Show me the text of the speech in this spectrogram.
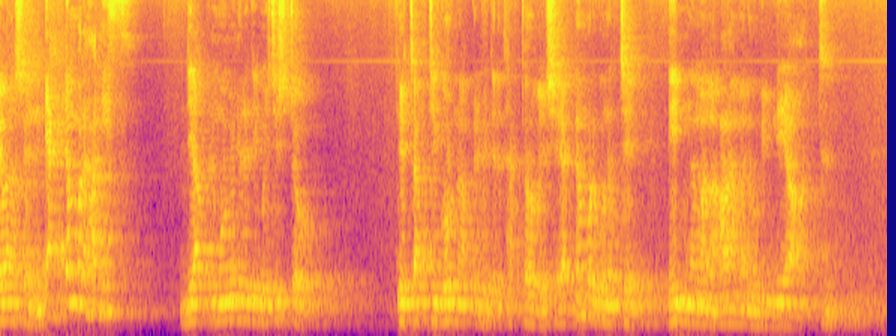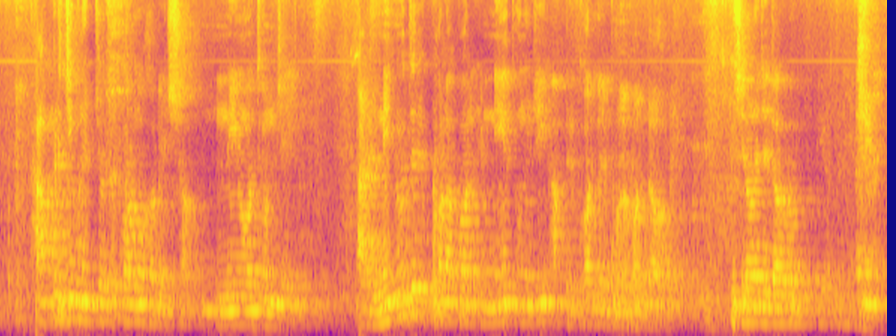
এবার আসেন, এক নম্বর হাদিস যে আপনার মমিনের যে বৈশিষ্ট্য, যে চারটি গুণ আপনার ভিতরে থাকতে হবে, সে এক নম্বর গুণ হচ্ছে, ইন্নামাল আমালু বিনিয়াত আপনার জীবনের যত কর্ম হবে, সব নিয়ত অনুযায়ী। আর নিয়তের ফলাফল, নিয়ত অনুযায়ী আপনার কর্মের ফলাফল দেওয়া হবে। কিসের অনুযায়ী দেওয়া হবে? নিয়ত।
